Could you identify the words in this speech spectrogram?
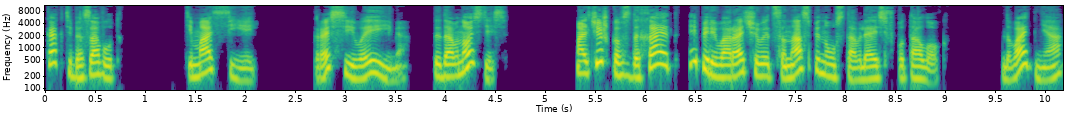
Как тебя зовут?» «Тимофей». «Красивое имя. Ты давно здесь?» Мальчишка вздыхает и переворачивается на спину, уставляясь в потолок. «Два дня.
